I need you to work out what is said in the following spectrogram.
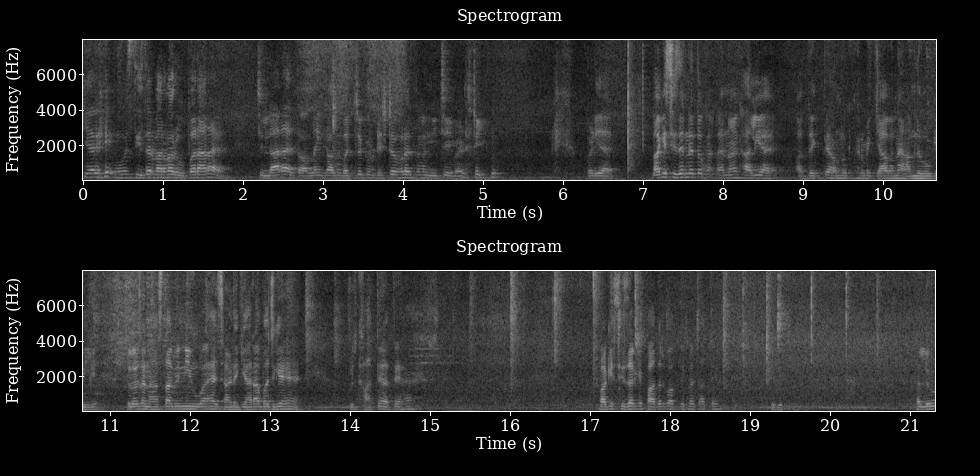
कि अरे वो सीजर बार बार ऊपर आ रहा है चिल्ला रहा है तो ऑनलाइन क्लास में बच्चों को डिस्टर्ब हो रहा है तो मैं नीचे ही बैठ रही हूँ। बढ़िया है। बाकी सीजर ने तो खाना खा लिया है। अब देखते हैं हम लोग के घर में क्या बना है हम लोगों के लिए। सुबह से नाश्ता भी नहीं हुआ है, साढ़े ग्यारह बज गए हैं। कुछ खाते आते हैं। बाकी सीजर के फादर को आप देखना चाहते हैं? हेलो।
